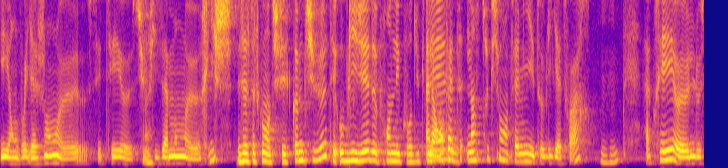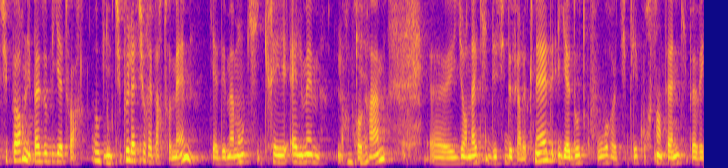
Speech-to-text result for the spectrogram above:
et en voyageant, c'était suffisamment riche. Mais ça se passe comment? Tu fais comme tu veux? Tu es obligé de prendre les cours du CNED Alors en fait, l'instruction en famille est obligatoire. Mhm. Après, le support n'est pas obligatoire. Donc tu peux l'assurer par toi-même. Il y a des mamans qui créent elles-mêmes leur programme. Euh, il y en a qui décident de faire le CNED et il y a d'autres cours, euh, type les cours Sainte-Anne, qui peuvent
